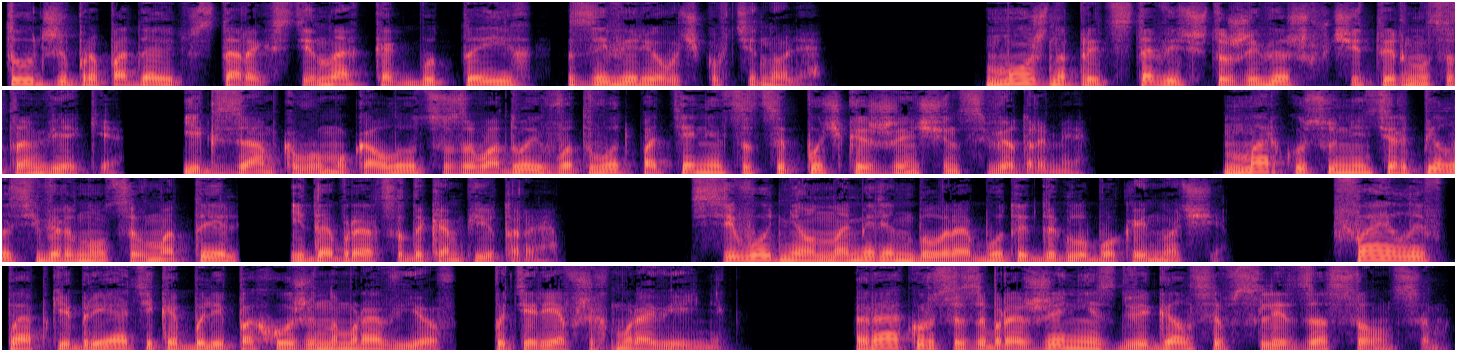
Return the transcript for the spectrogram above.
тут же пропадают в старых стенах, как будто их за веревочку втянули. Можно представить, что живешь в XIV веке, и к замковому колодцу за водой вот-вот подтянется цепочка женщин с ведрами. Маркусу не терпелось вернуться в мотель и добраться до компьютера. Сегодня он намерен был работать до глубокой ночи. Файлы в папке Бриатика были похожи на муравьев, потерявших муравейник. Ракурс изображения сдвигался вслед за солнцем.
